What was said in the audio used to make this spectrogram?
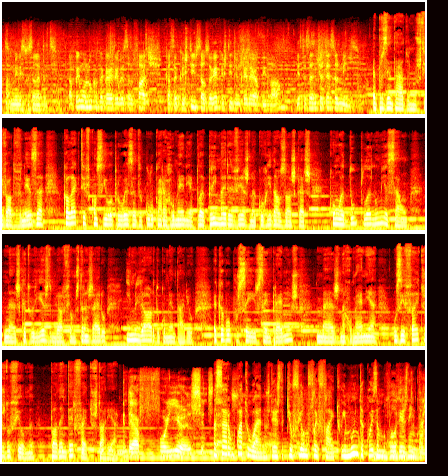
Sunt ministrul sănătății. Dar primul lucru pe care trebuie să-l faci ca să câștigi sau să recâștigi încrederea cuiva este să încetezi să-l minți. Apresentado no Festival de Veneza, Collective conseguiu a proeza de colocar a Roménia pela primeira vez na corrida aos Oscars, com a dupla nomeação nas categorias de melhor filme estrangeiro e melhor documentário. Acabou por sair sem prémios, mas na Roménia os efeitos do filme podem ter feito história. Passaram quatro anos desde que o filme foi feito e muita coisa mudou desde então.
